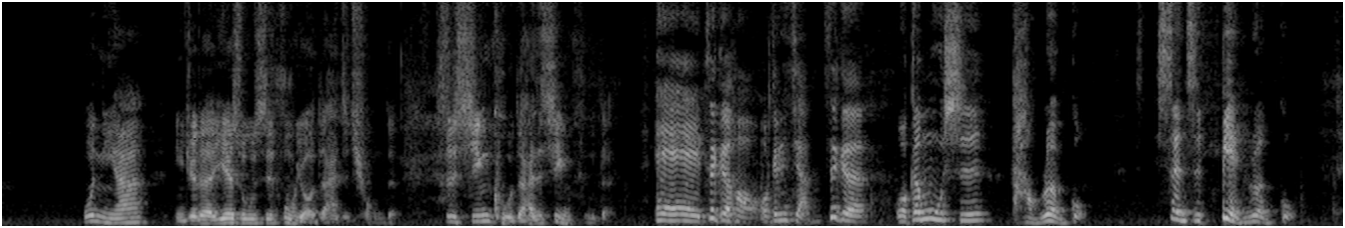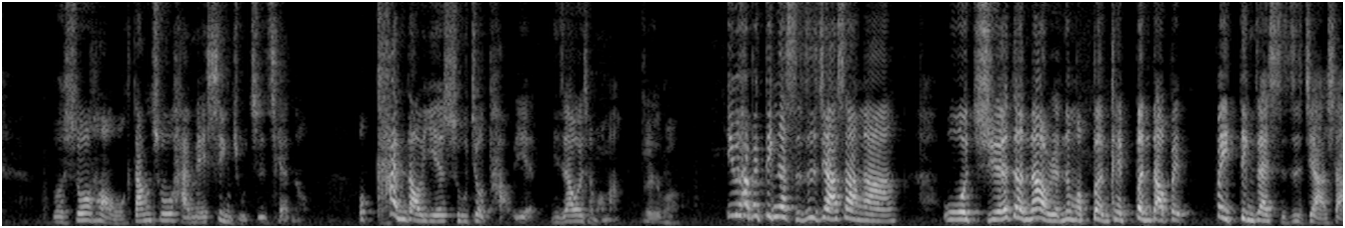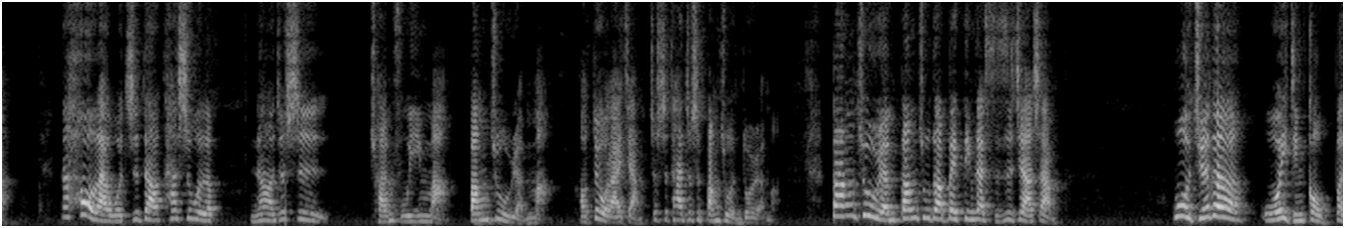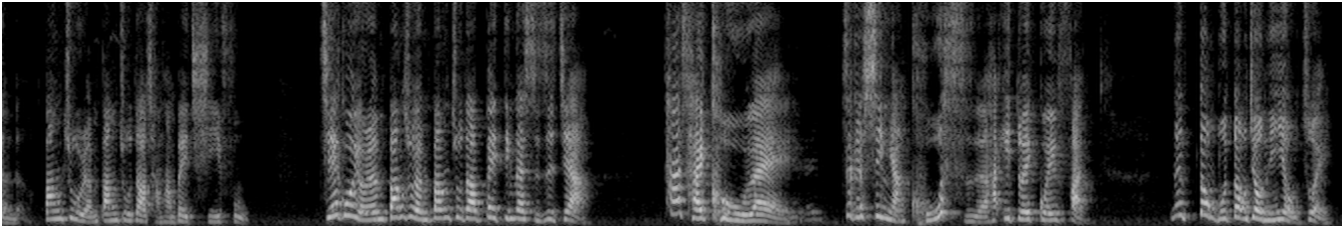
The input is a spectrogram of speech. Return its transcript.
问你啊，你觉得耶稣是富有的还是穷的？是辛苦的还是幸福的？哎哎哎，这个哈、我跟你讲，这个我跟牧师讨论过，甚至辩论过。我说哈、我当初还没信主之前哦，我看到耶稣就讨厌，你知道为什么吗？为什么？因为他被钉在十字架上啊。我觉得哪有人那么笨，可以笨到被被钉在十字架上？那后来我知道他是为了，你知道，就是传福音嘛，帮助人嘛。好，对我来讲，就是他就是帮助很多人嘛，帮助人帮助到被钉在十字架上。我觉得我已经够笨了，帮助人帮助到常常被欺负，结果有人帮助人帮助到被钉在十字架，他才苦嘞。这个信仰苦死了，还一堆规范，那动不动就你有罪，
